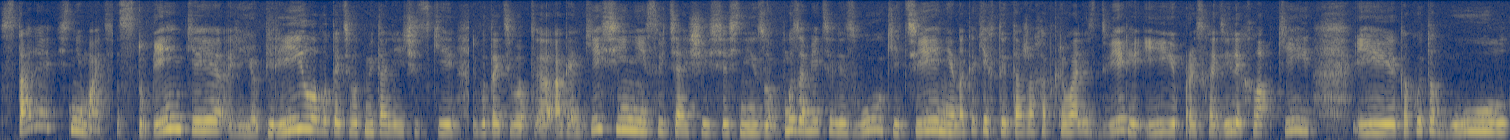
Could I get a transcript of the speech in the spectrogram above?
стали снимать ступеньки, ее перила вот эти вот металлические, вот эти вот э, огоньки синие, светящиеся снизу. Мы заметили звуки, тени, на каких-то этажах открывались двери и происходили хлопки и какой-то гул.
